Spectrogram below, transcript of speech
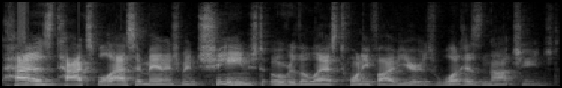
Has taxable asset management changed over the last 25 years? What has not changed?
